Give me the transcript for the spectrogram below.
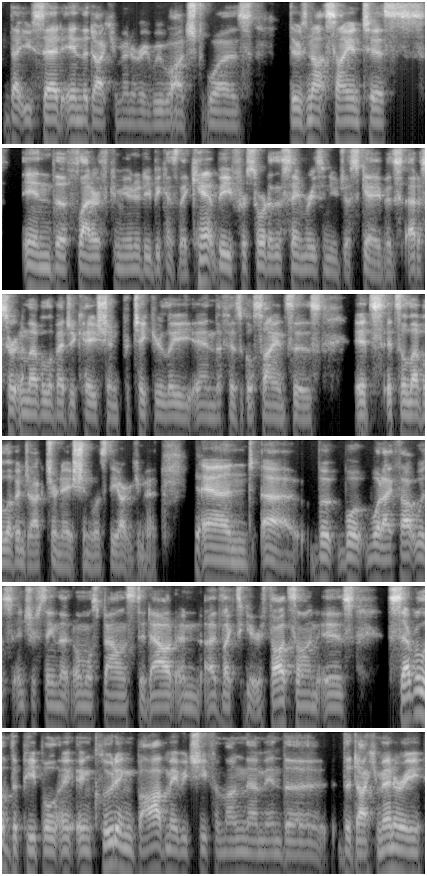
that you said in the documentary we watched was there's not scientists in the flat earth community because they can't be for sort of the same reason you just gave. It's at a certain level of education particularly in the physical sciences it's it's a level of indoctrination was the argument. Yeah. and uh but what, what i thought was interesting that almost balanced it out and i'd like to get your thoughts on is several of the people, including Bob, maybe chief among them in the the documentary,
